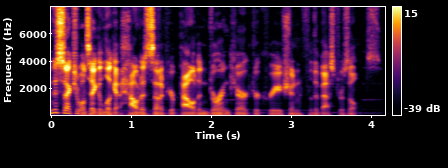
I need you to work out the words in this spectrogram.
In this section, we'll take a look at how to set up your paladin during character creation for the best results.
